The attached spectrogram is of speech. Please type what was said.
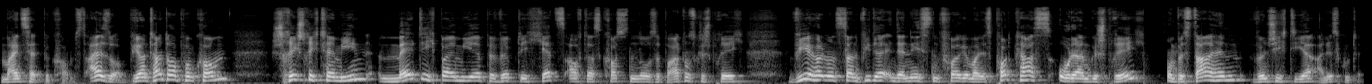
Mindset bekommst. Also, björntantau.com Schrägstrich Termin, melde dich bei mir, bewirb dich jetzt auf das kostenlose Beratungsgespräch. Wir hören uns dann wieder in der nächsten Folge meines Podcasts oder im Gespräch und bis dahin wünsche ich dir alles Gute.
